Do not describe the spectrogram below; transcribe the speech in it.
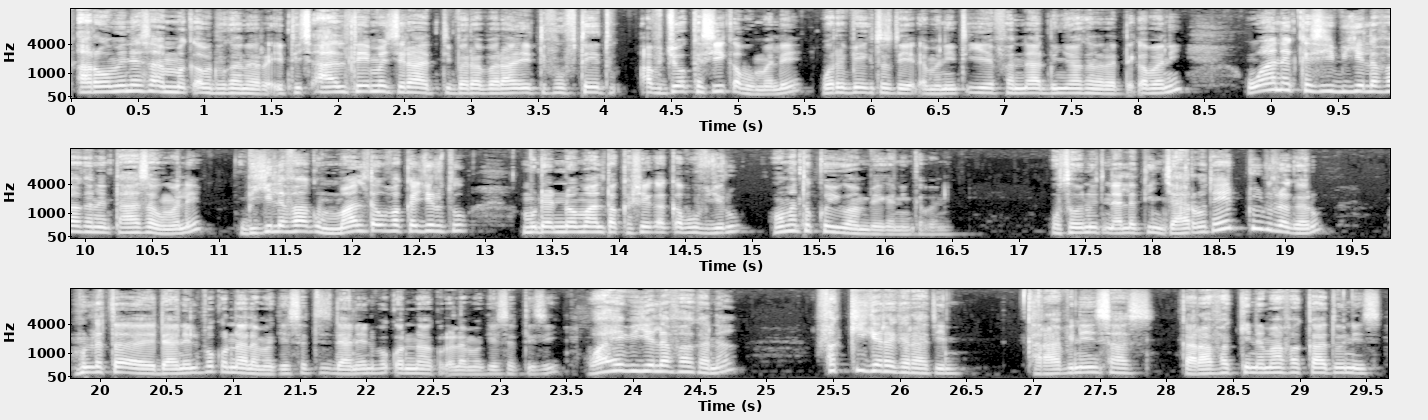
qaroomina isaa amma qabdu kanarra itti caaltee jiraatti bara baraan itti fufteetu abjuu akkasii qabu malee warri beektota jedhamanii xiyyeeffannaa addunyaa kanarratti qabanii waan akkasii biyya lafaa kanatti haasa'u malee biyyi lafaa kun maal ta'uuf akka jirtu mudannoo maaltu akka ishee qaqqabuuf jiru hooma tokkoyyuu waan beekan hin qabanii. Otoo nuti dhalattiin jaarrota hedduu dura garuu mul'ata Daani'eel boqonnaa lama keessattis Daani'eel boqonnaa kudha lama keessattis waa'ee biyya lafaa kanaa. Fakkii gara garaatiin karaa bineensaas karaa fakkii namaa fakkaatuunis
